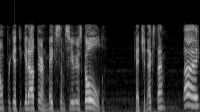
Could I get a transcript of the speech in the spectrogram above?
don't forget to get out there and make some serious gold. Catch you next time. Bye.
